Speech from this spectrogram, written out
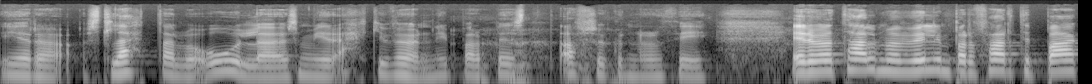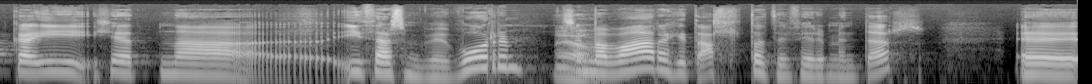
ég er að sletta alveg ólega sem ég er ekki vön, ég bara byrst afsökunar á því. Erum við að tala um að við viljum bara fara tilbaka í, hérna, í það sem við vorum, Já. sem að var ekkit alltaf til fyrirmyndar. Uh,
